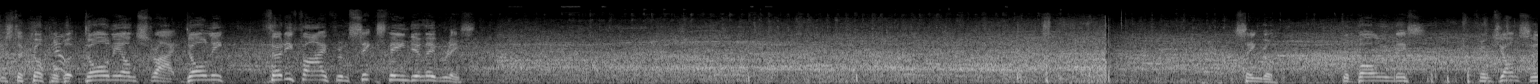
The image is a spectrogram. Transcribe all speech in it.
Just a couple, but Dhoni on strike. Dhoni, 35 from 16 deliveries. Single. Good bowling this from Johnson.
